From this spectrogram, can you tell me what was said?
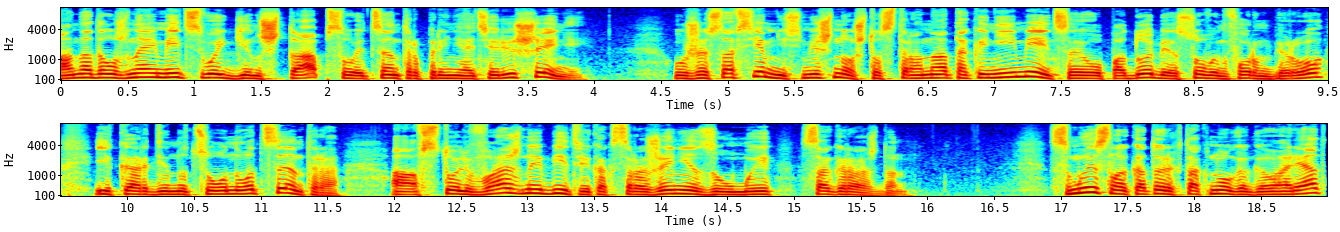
Она должна иметь свой генштаб, свой центр принятия решений. Уже совсем не смешно, что страна так и не имеет своего подобия Совинформбюро и координационного центра – а в столь важной битве, как сражение за умы сограждан. Смысл, о которых так много говорят,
